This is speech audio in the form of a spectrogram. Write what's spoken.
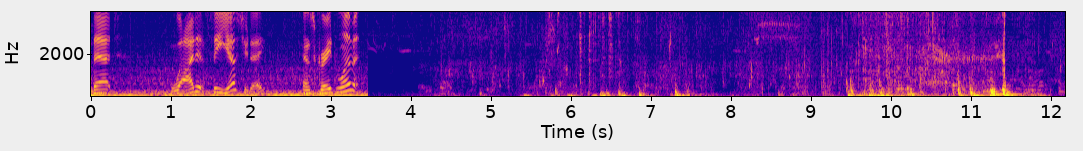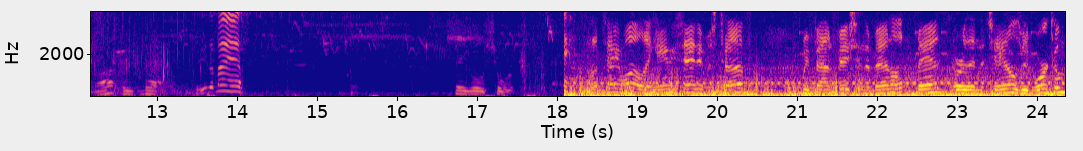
that I didn't see yesterday and scraped the limit. See the bass. Stay a little short. I'll tell you what, like Andy said, it was tough. We found fish in the bed, beds or in the channels. We'd work them.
